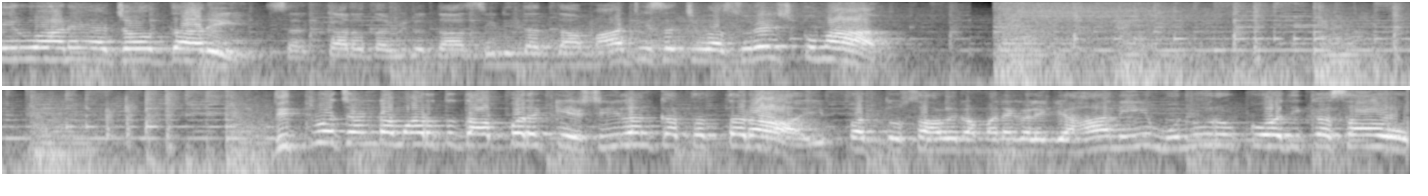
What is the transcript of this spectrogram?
ನಿರ್ವಹಣೆಯ ಜವಾಬ್ದಾರಿ. ಸರ್ಕಾರದ ವಿರುದ್ಧ ಸಿಡಿದದ್ದ ಮಾಜಿ ಸಚಿವ ಸುರೇಶ್ ಕುಮಾರ್. ದಿತ್ವ ಚಂಡಮಾರುತದ ಅಬ್ಬರಕ್ಕೆ ಶ್ರೀಲಂಕಾ ತತ್ತರ. ಇಪ್ಪತ್ತು ಸಾವಿರ ಮನೆಗಳಿಗೆ ಹಾನಿ, ಮುನ್ನೂರಕ್ಕೂ ಅಧಿಕ ಸಾವು.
